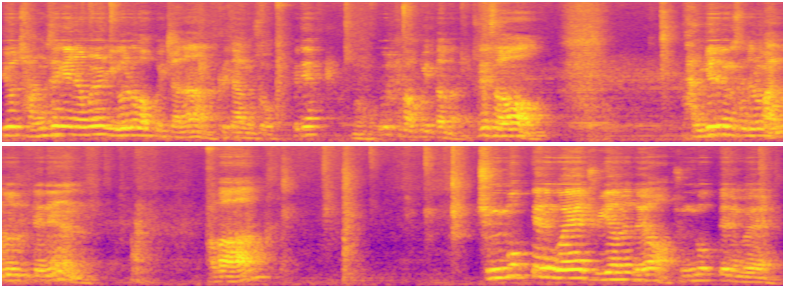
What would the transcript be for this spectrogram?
이 장세 개념을 이걸로 갖고 있잖아. 그 장소. 그지? 이렇게 갖고 있단 말이야. 그래서 관계대명사들을 만들어줄 때는 봐봐. 중복되는 거에 주의하면 돼요. 중복되는 거에.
